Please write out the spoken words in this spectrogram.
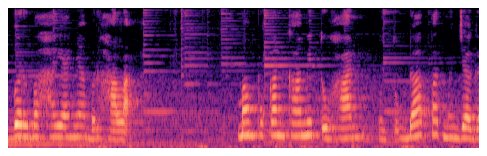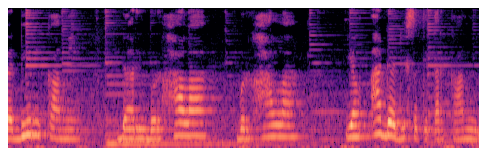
berbahayanya berhala Mampukan kami Tuhan untuk dapat menjaga diri kami dari berhala-berhala yang ada di sekitar kami,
